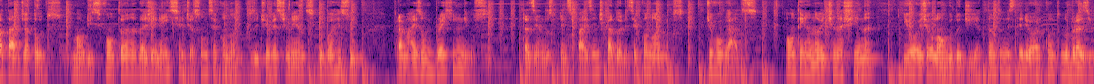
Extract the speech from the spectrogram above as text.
Boa tarde a todos. Maurício Fontana, da Gerência de Assuntos Econômicos e de Investimentos do Banrisul, para mais um Breaking News, trazendo os principais indicadores econômicos divulgados ontem à noite na China e hoje ao longo do dia, tanto no exterior quanto no Brasil.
